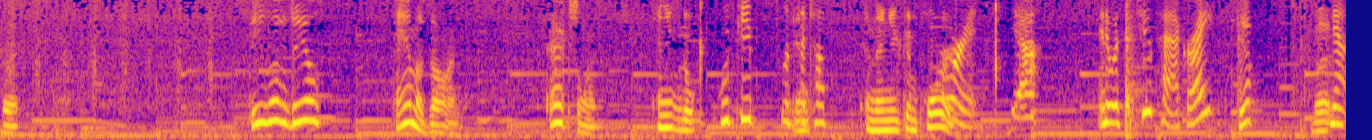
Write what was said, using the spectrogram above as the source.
But these little deals, Amazon, excellent. And you can go whoop whoop, Flip the top, and then you can pour, pour it. Yeah. And it was a two pack, right? Yep. But Now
